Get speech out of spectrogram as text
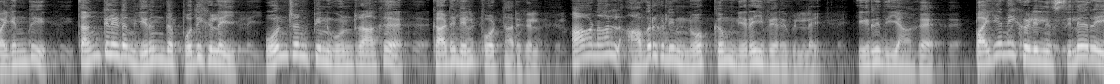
பயந்து தங்களிடம் இருந்த பொதிகளை ஒன்றன் பின் ஒன்றாக கடலில் போட்டார்கள். ஆனால் அவர்களின் நோக்கம் நிறைவேறவில்லை. இறுதியாக பயணிகளில் சிலரை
